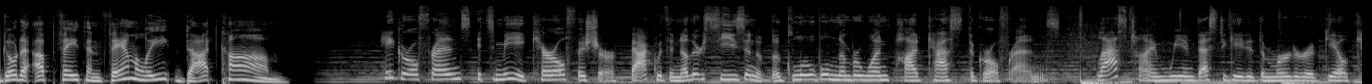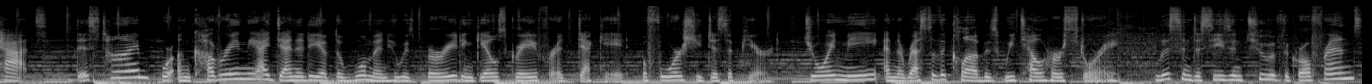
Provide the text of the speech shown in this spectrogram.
Go to upfaithandfamily.com. Hey, girlfriends, it's me, Carol Fisher, back with another season of the global number one podcast, The Girlfriends. Last time, we investigated the murder of Gail Katz. This time, we're uncovering the identity of the woman who was buried in Gail's grave for a decade before she disappeared. Join me and the rest of the club as we tell her story. Listen to season two of The Girlfriends,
